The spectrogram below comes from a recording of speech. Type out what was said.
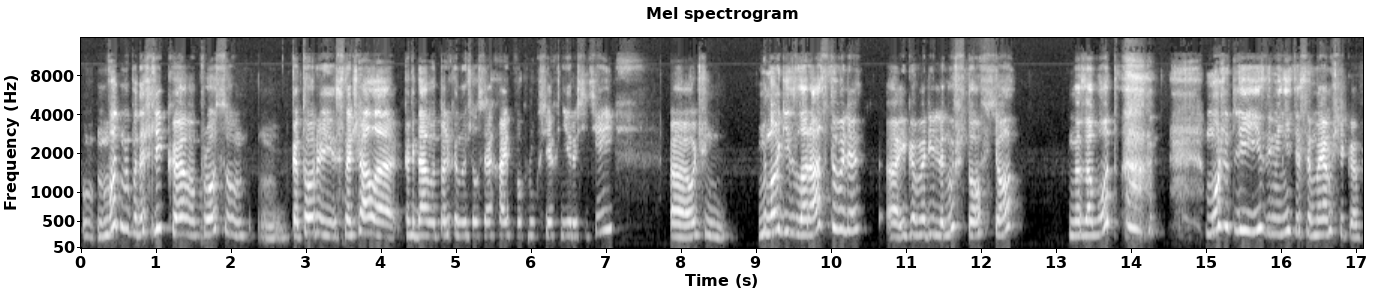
Вот мы подошли к вопросу, который сначала, когда вот только начался хайп вокруг всех нейросетей, э, очень многие злорадствовали э, и говорили, ну что, все, на завод, Может ли ИИ заменить СММщиков?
